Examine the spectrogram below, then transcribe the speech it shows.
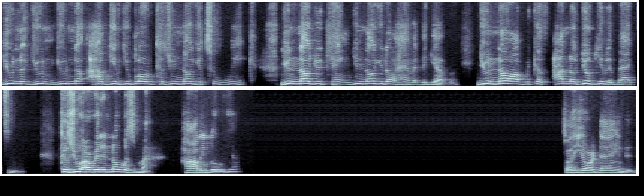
You know, you you know I'll give you glory because you know you're too weak. You know you can't, you know you don't have it together. You know because I know you'll give it back to me because you already know it's mine. Hallelujah. So he ordained it.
